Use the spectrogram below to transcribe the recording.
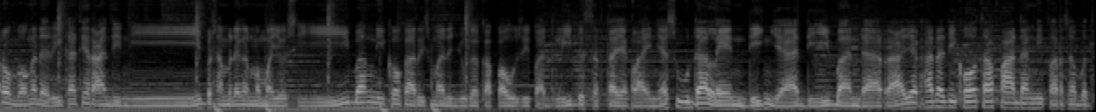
rombongan dari Katira Andini bersama dengan Mama Yosi, Bang Niko Karisma dan juga Kak Pauzi Padli beserta yang lainnya sudah landing ya di bandara yang ada di kota Padang nih para sahabat.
